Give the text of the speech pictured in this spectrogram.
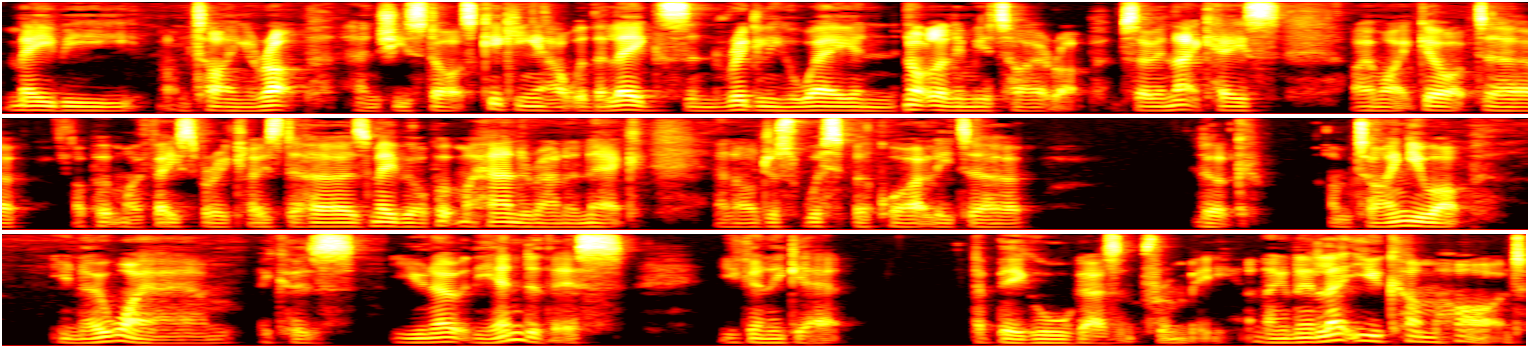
maybe I'm tying her up and she starts kicking out with the legs and wriggling away and not letting me tie her up. So in that case, I might go up to her. I'll put my face very close to hers. Maybe I'll put my hand around her neck and I'll just whisper quietly to her, Look, I'm tying you up. You know why I am because you know at the end of this, you're going to get a big orgasm from me and I'm going to let you come hard.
